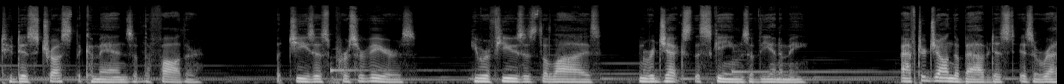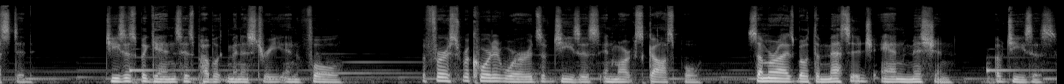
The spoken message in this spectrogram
to distrust the commands of the Father. But Jesus perseveres. He refuses the lies and rejects the schemes of the enemy. After John the Baptist is arrested, Jesus begins his public ministry in full the first recorded words of Jesus in Mark's Gospel summarize both the message and mission of Jesus.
